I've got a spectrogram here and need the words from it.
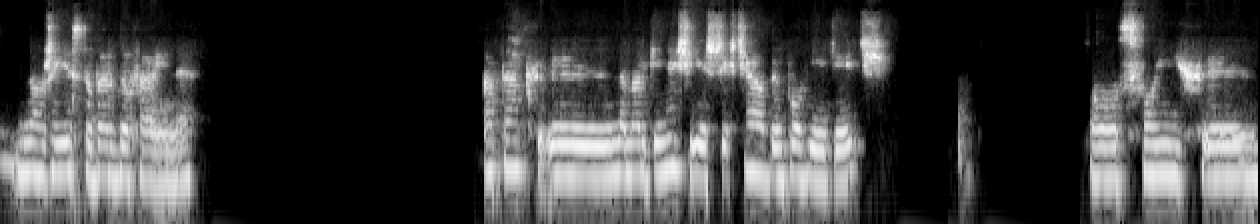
no, że jest to bardzo fajne. A tak y, na marginesie jeszcze chciałabym powiedzieć o swoich, y,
